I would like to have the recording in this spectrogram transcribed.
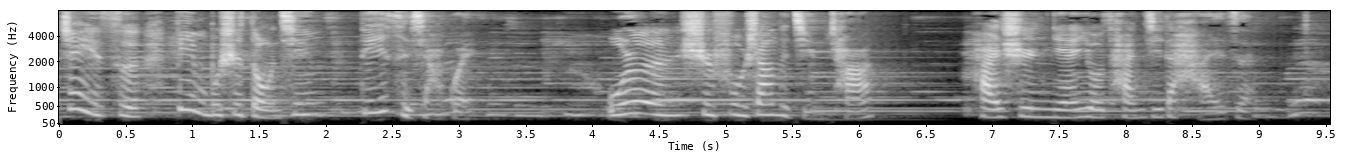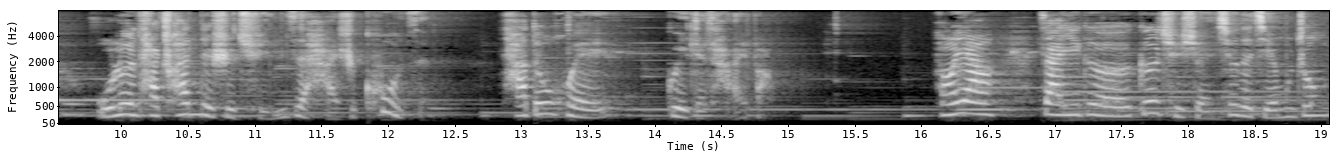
这一次并不是董卿。第一次下跪，无论是负伤的警察，还是年幼残疾的孩子，无论他穿的是裙子还是裤子，他都会跪着采访。同样，在一个歌曲选秀的节目中，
